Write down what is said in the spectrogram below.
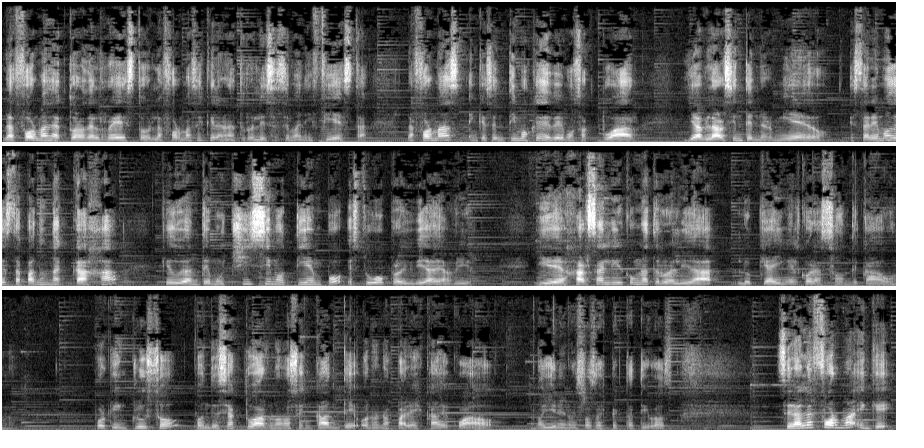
las formas de actuar del resto, las formas en que la naturaleza se manifiesta, las formas en que sentimos que debemos actuar y hablar sin tener miedo, estaremos destapando una caja que durante muchísimo tiempo estuvo prohibida de abrir y de dejar salir con naturalidad lo que hay en el corazón de cada uno porque incluso cuando ese actuar no nos encante o no nos parezca adecuado, no llene nuestras expectativas, será la forma en que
